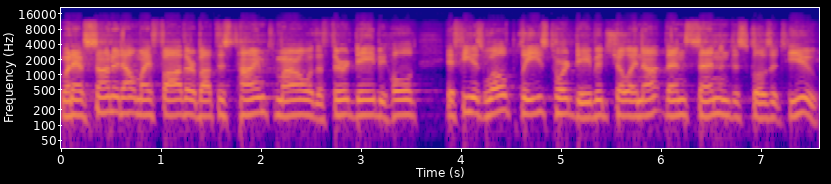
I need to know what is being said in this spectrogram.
When I have sounded out my father about this time tomorrow or the third day, behold, if he is well pleased toward David, shall I not then send and disclose it to you?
